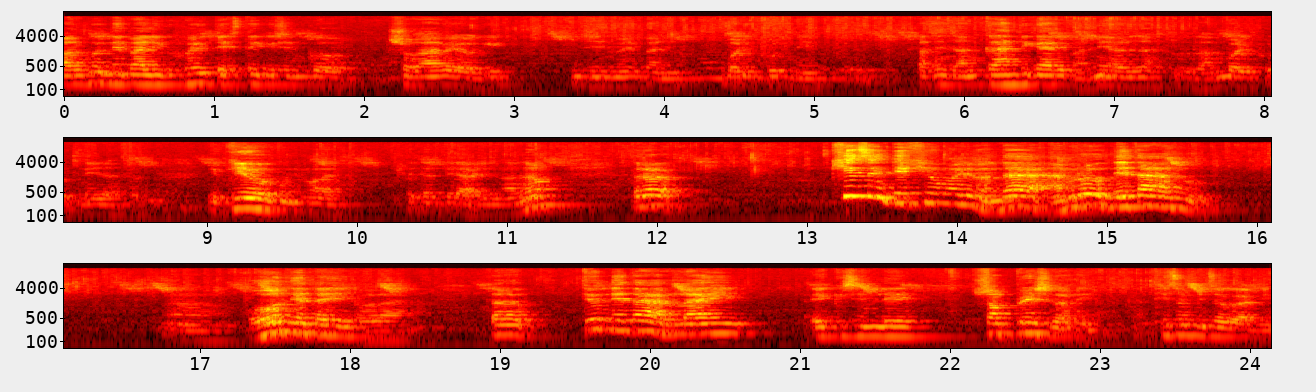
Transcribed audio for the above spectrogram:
अर्को नेपालीको खोइ त्यस्तै किसिमको स्वभावै हो कि जिनमै पनि बढी फुट्ने। अझै झन् क्रान्तिकारी भन्नेहरू जस्तो झन् बढी फुट्ने जस्तो। यो के हो कुनै मलाई त्यतातिर अहिले नजाउँ तर के चाहिँ देखियो मैले भन्दा हाम्रो नेताहरू हो नेतै होला। तर त्यो नेताहरूलाई एक किसिमले सप्रेस गर्ने थिचोमिचो गर्ने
